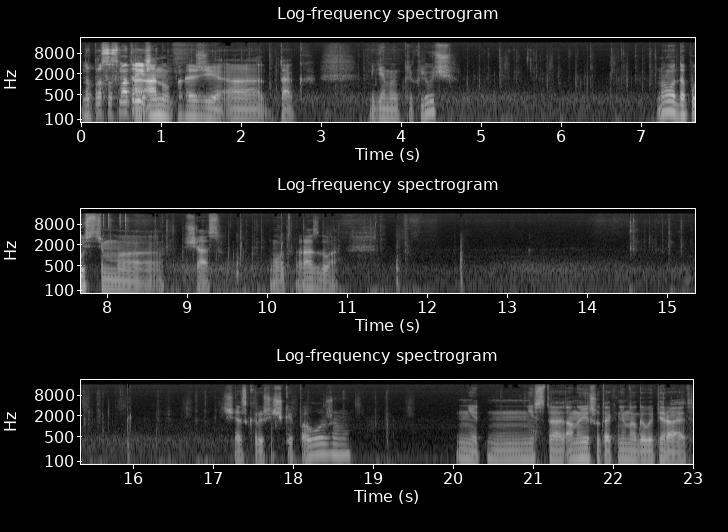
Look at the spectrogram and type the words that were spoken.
Ну просто смотри, А, а, ну, подожди. а, так, где мой клю- ключ? Ну, допустим, сейчас. Вот, раз, два. Сейчас крышечкой положим. Нет, не ста... Оно, видишь, вот так немного выпирает.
